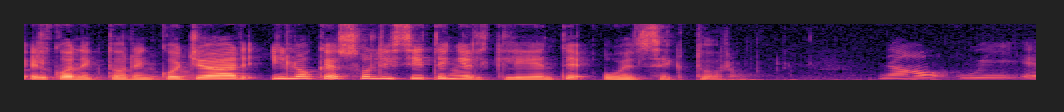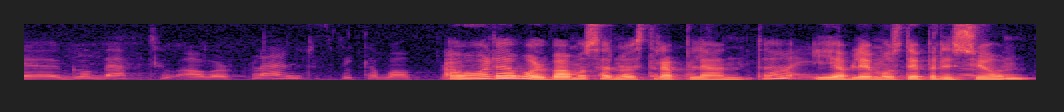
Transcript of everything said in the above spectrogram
el conector en collar y lo que soliciten el cliente o el sector. Ahora volvamos a nuestra planta y hablemos de presión.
